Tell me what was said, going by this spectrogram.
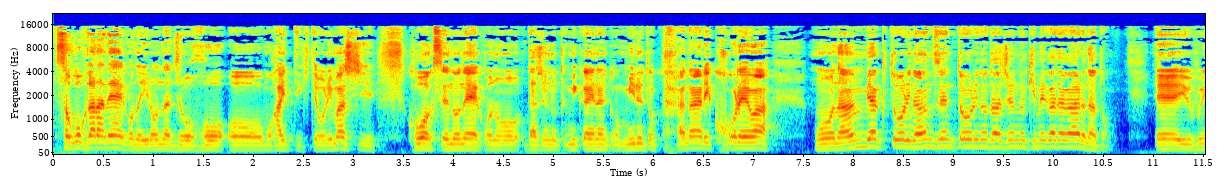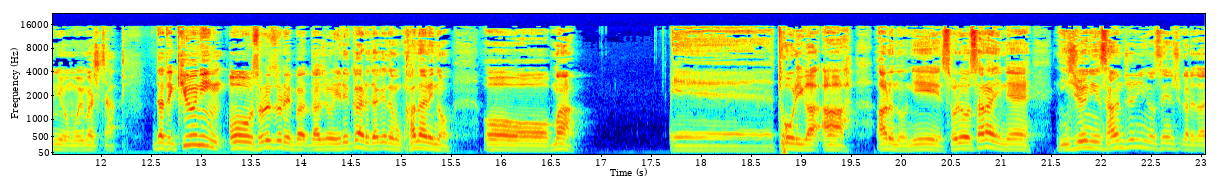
そこからね、このいろんな情報も入ってきておりますし、紅白戦のね、この打順の組み替えなんかを見るとかなりこれは、もう何百通り何千通りの打順の決め方があるなと、えー、いうふうに思いました。だって9人をそれぞれ打順を入れ替えるだけでもかなりの、おまあ、えー、通りが、あ、あるのに、それをさらにね、20人、30人の選手からだ、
